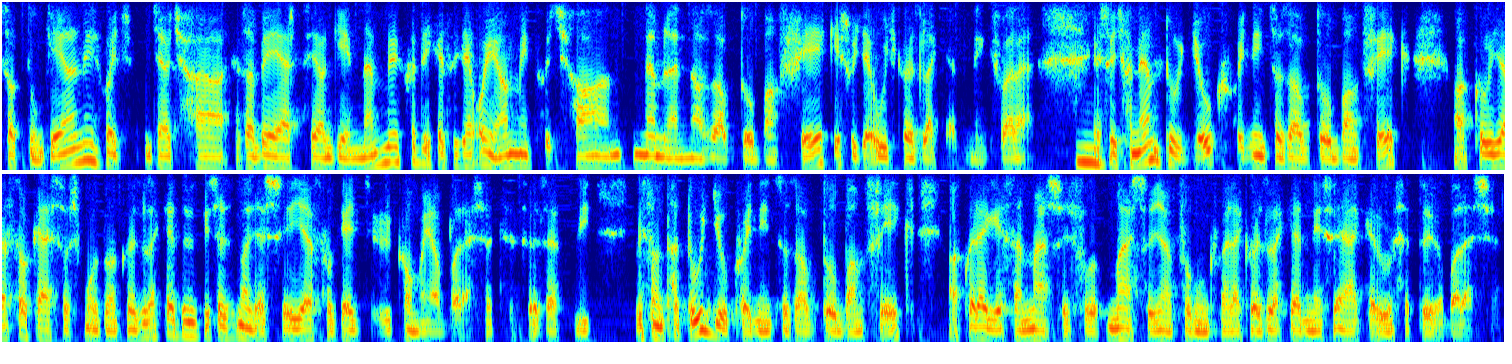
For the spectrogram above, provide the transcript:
szoktunk élni, hogy ugye, hogyha ez a BRCA gén nem működik, ez ugye olyan, mintha nem lenne az autóban fék, és ugye úgy közlekednénk vele. Mm. És hogyha nem tudjuk, hogy nincs az autóban fék, akkor ugye a szokásos módon közlekedünk, és ez nagy eséllyel fog egy komolyabb balesethez vezetni. Viszont ha tudjuk, hogy nincs az autóban fék, akkor egészen máshogy, máshogyan fogunk vele közlekedni, és elkerülhető a baleset.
